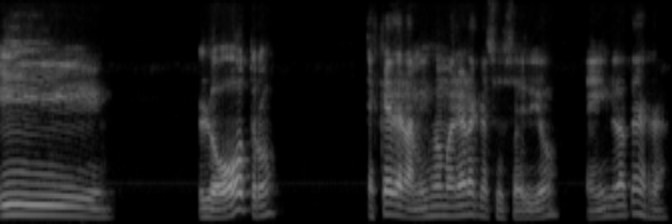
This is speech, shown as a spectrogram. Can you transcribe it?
Y lo otro es que de la misma manera que sucedió en Inglaterra,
